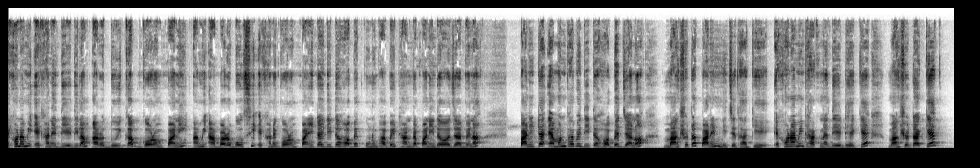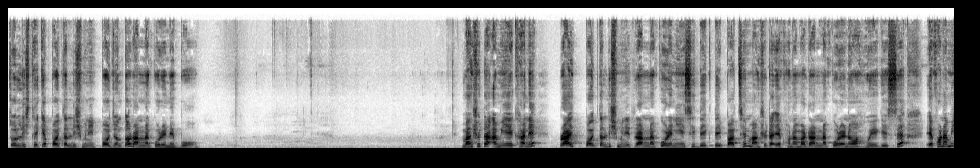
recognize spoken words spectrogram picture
এখন আমি এখানে দিয়ে দিলাম আরও দুই কাপ গরম পানি। আমি আবারও বলছি, এখানে গরম পানিটাই দিতে হবে, কোনোভাবেই ঠান্ডা পানি দেওয়া যাবে না। পানিটা এমনভাবে দিতে হবে যেন মাংসটা পানির নিচে থাকে। এখন আমি ঢাকনা দিয়ে ঢেকে মাংসটাকে চল্লিশ থেকে পঁয়তাল্লিশ মিনিট পর্যন্ত রান্না করে নেব। মাংসটা আমি এখানে প্রায় পঁয়তাল্লিশ মিনিট রান্না করে নিয়েছি, দেখতেই পাচ্ছেন মাংসটা এখন আমার রান্না করে নেওয়া হয়ে গেছে। এখন আমি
